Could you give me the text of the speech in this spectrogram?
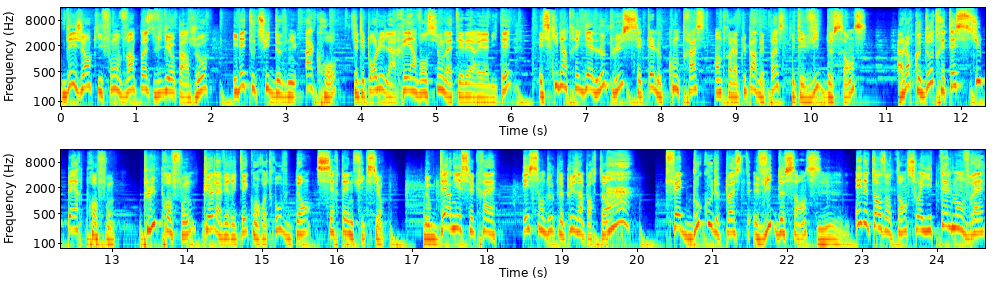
Des gens qui font 20 posts vidéo par jour. Il est tout de suite devenu accro. C'était pour lui la réinvention de la télé-réalité. Et ce qui l'intriguait le plus, c'était le contraste entre la plupart des posts qui étaient vides de sens, alors que d'autres étaient super profonds. Plus profonds que la vérité qu'on retrouve dans certaines fictions. Donc dernier secret, et sans doute le plus important, faites beaucoup de posts vides de sens. Hmm. Et de temps en temps, soyez tellement vrai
